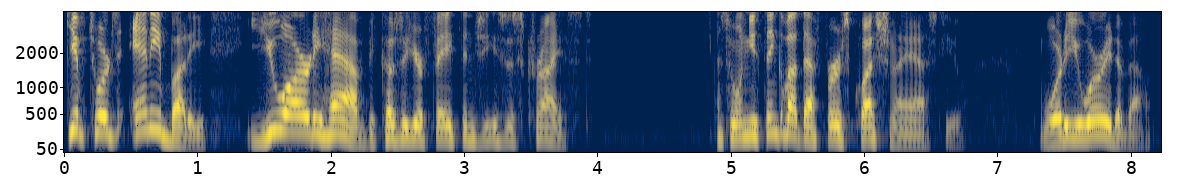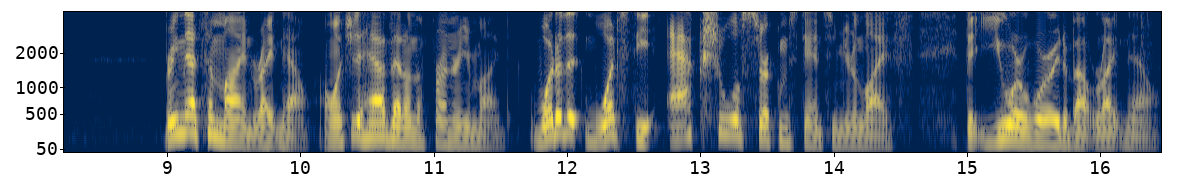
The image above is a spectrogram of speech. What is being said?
give towards anybody, you already have because of your faith in Jesus Christ. So when you think about that first question I asked you, what are you worried about? Bring that to mind right now. I want you to have that on the front of your mind. What are the, what's the actual circumstance in your life that you are worried about right now?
